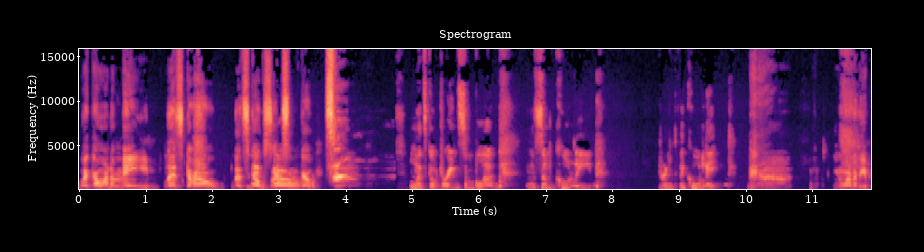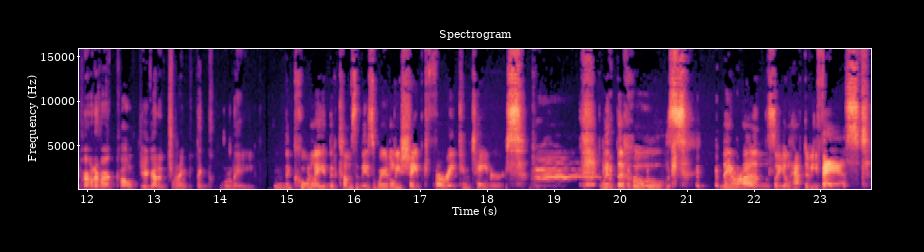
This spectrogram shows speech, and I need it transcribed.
we're going to Maine. Let's go. Let's go Let's suck some go." goats. Let's go drain some blood and some Kool Aid. Drink the Kool Aid. you want to be part of our cult? You gotta drink the Kool Aid. The Kool Aid that comes in these weirdly shaped furry containers with the hooves. They run, so you'll have to be fast.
